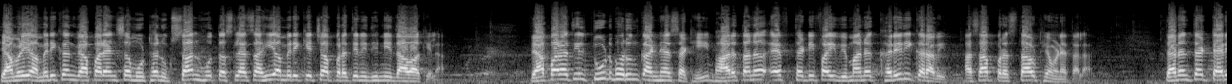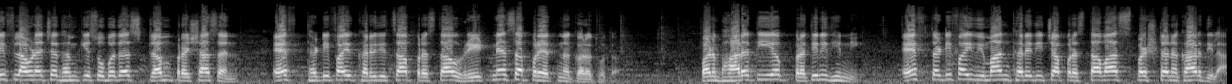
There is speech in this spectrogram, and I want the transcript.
त्यामुळे अमेरिकन व्यापाऱ्यांचं मोठं नुकसान होत असल्याचाही अमेरिकेच्या प्रतिनिधींनी दावा केला. व्यापारातील तूट भरून काढण्यासाठी भारतानं एफ थर्टी फाईव्ह विमानं खरेदी करावीत असा प्रस्ताव ठेवण्यात आला. त्यानंतर टॅरिफ लावण्याच्या धमकीसोबतच ट्रम्प प्रशासन एफ थर्टी फाईव्ह खरेदीचा प्रस्ताव रेटण्याचा प्रयत्न करत होतं. पण भारतीय प्रतिनिधींनी एफ थर्टी फाईव्ह विमान खरेदीच्या प्रस्तावास स्पष्ट नकार दिला.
